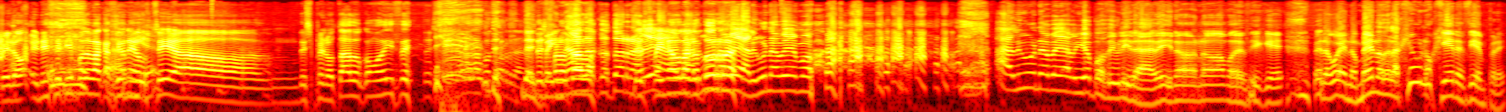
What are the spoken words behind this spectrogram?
Pero en este tiempo de vacaciones usted ha despelotado, como dice. Despeinado la cotorra. Despeinado la cotorra. Despeinado la alguna cotorra. vez, alguna vez hemos- alguna vez ha habido posibilidades y no, no vamos a decir que... Pero bueno, menos de las que uno quiere siempre.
